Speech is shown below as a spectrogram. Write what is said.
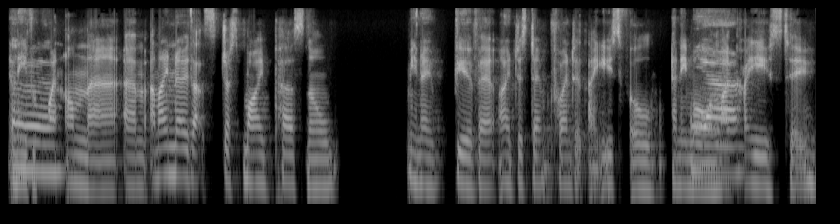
and even went on there. Um, and I know that's just my personal, you know, view of it. I just don't find it that useful anymore yeah. like I used to.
